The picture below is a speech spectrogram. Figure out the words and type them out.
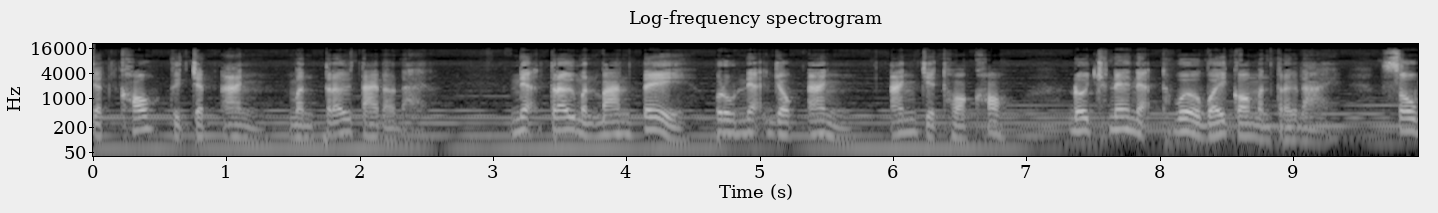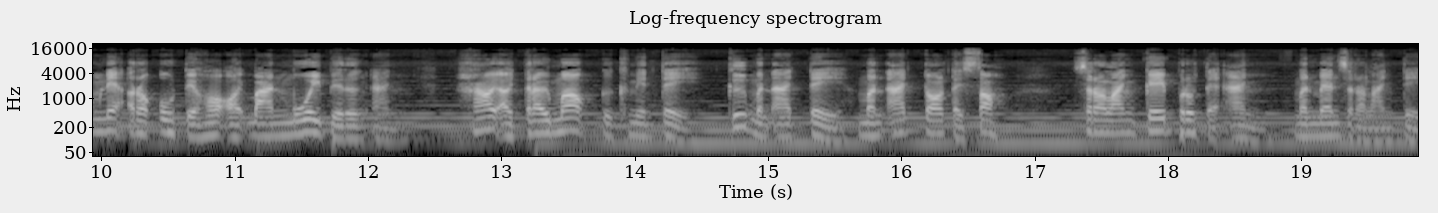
ចិត្តខុសគឺចិត្តអញមិនត្រូវតែដដែលអ្នកត្រូវមិនបានទេព្រោះអ្នកយកអញអញជាធေါ်ខុសដូច្នេះអ្នកធ្វើអ្វីក៏មិនត្រូវដែរសូមអ្នករកឧទាហរណ៍ឲ្យបានមួយពីរឿងអញហើយឲ្យត្រូវមកគឺគ្មានទេ គឺមិនអាចទេមិនអាចតល់តែសោះស្រឡាញ់គេព្រោះតែអញមិនមែនស្រឡាញ់ទេ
